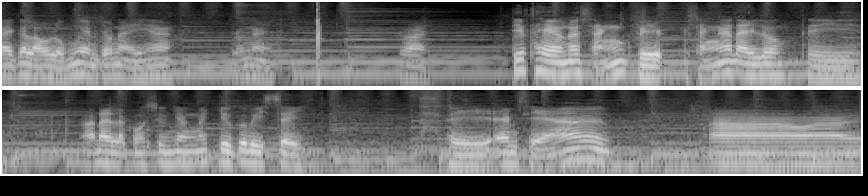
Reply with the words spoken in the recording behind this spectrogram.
Đây cái lỗ lũng của em chỗ này ha chỗ này. Rồi tiếp theo nó sẵn việc sẵn ở đây luôn thì ở đây là con xương nhân nó chưa có bị xì thì em sẽ à,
